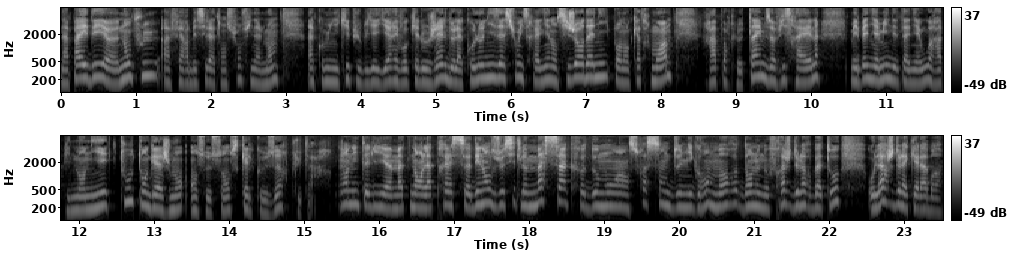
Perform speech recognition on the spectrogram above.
n'a pas aidé non plus à faire baisser la tension finalement. Un communiqué publié hier évoquait le gel de la colonisation israélienne en Cisjordanie pendant quatre mois, rapporte le Times of Israel. Mais Benjamin Netanyahou a rapidement nié tout engagement en ce sens quelques heures plus tard. En Italie, maintenant, la presse dénonce, je cite, le massacre d'au moins 62 migrants morts dans le naufrage de leur bateau au large de la Calabre.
